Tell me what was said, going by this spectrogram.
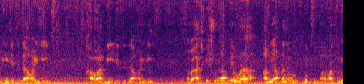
নিয়ে যেতে দেওয়া হয়নি, খাবার নিয়ে যেতে দেওয়া হয়নি। তবে আজকে শুনলাম যে ওরা, আমি আপনাদের মধ্যে মাধ্যমে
